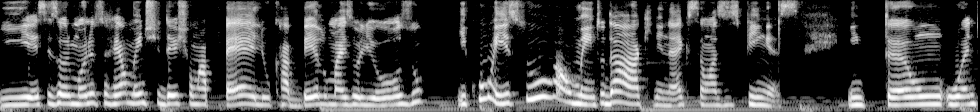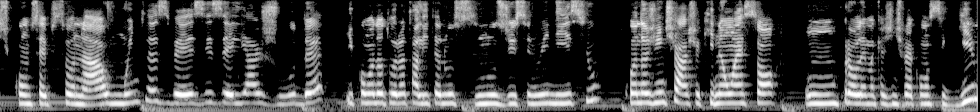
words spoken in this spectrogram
E esses hormônios realmente deixam a pele, o cabelo mais oleoso e com isso aumento da acne, né? Que são as espinhas. Então, o anticoncepcional muitas vezes ele ajuda e como a doutora Talita nos, nos disse no início, quando a gente acha que não é só um problema que a gente vai conseguir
